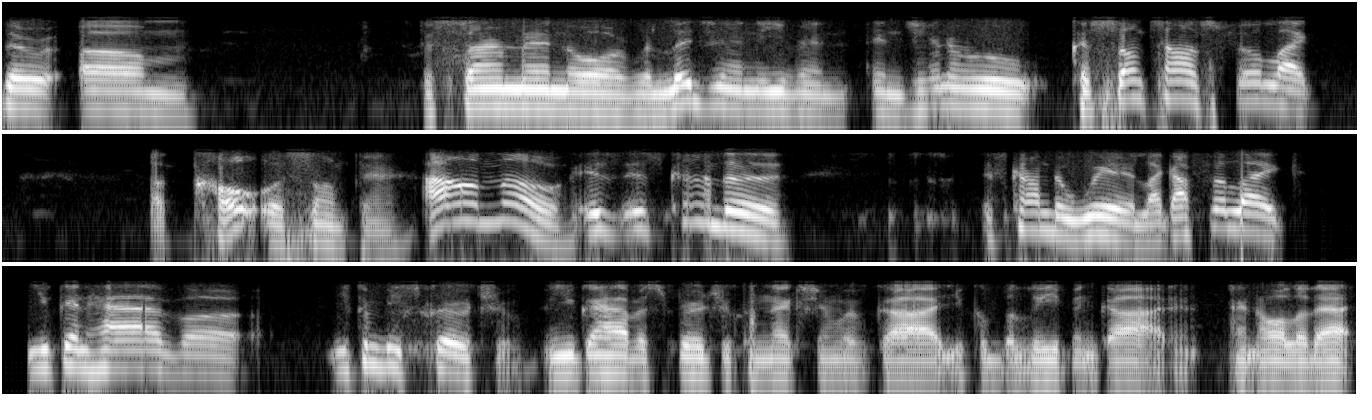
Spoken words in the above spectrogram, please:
the um the sermon or religion even in general? Because sometimes feel like a cult or something. I don't know. It's it's kind of it's kind of weird. Like I feel like you can have a you can be spiritual and you can have a spiritual connection with God. You can believe in God and, and all of that.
